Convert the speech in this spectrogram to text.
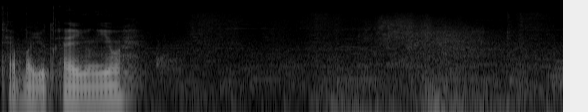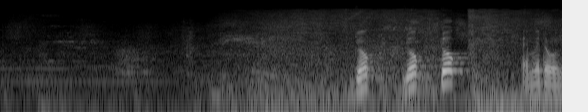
แถบมาหยุดอะไรอย่างงี้วะยกยกยกแต่ไม่โดน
